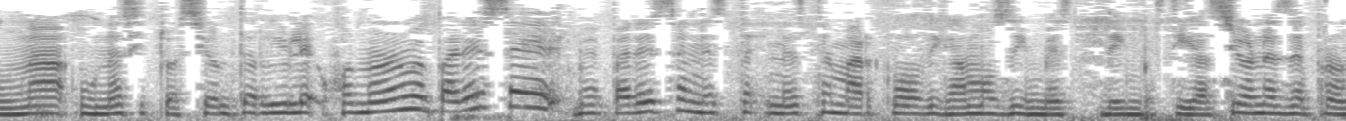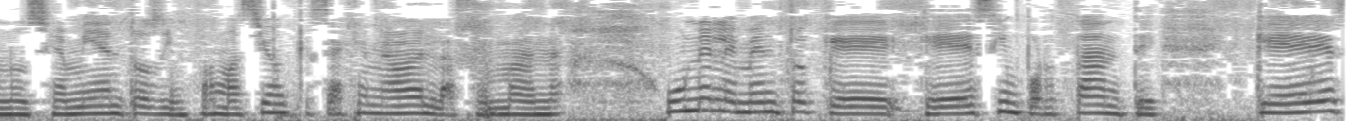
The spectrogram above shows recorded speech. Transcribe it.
Una, una situación terrible. Juan Manuel, me parece, me parece en este, en este marco, digamos, de, de investigaciones, de pronunciamientos, de información que se ha generado en la semana, un elemento que, que es importante, que es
